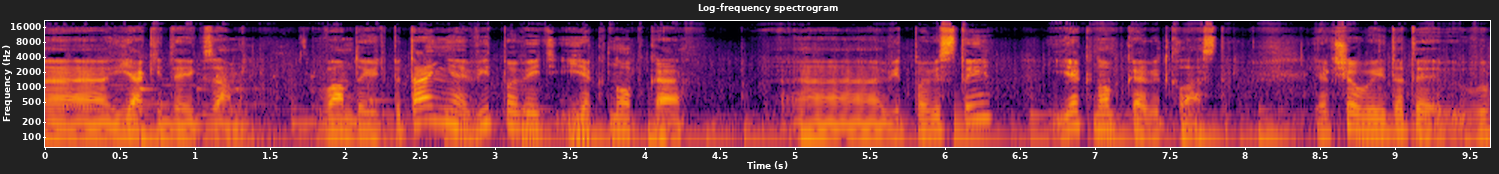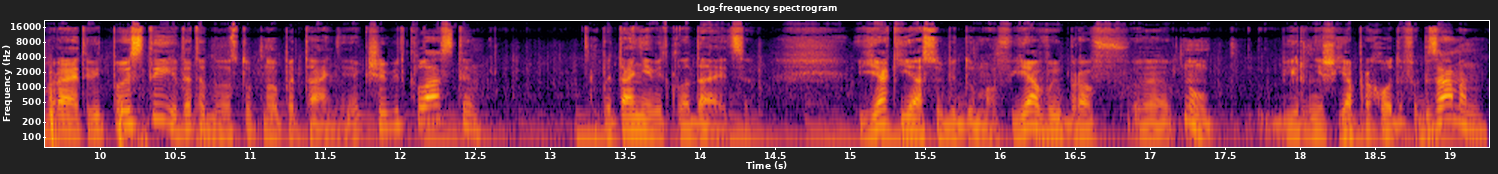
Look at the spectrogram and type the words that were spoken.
е, як іде екзамен? Вам дають питання, відповідь, є кнопка е, відповісти, є кнопка відкласти. Якщо ви йдете, вибираєте відповісти, йдете до наступного питання. Якщо відкласти, питання відкладається. Як я собі думав, я вибрав, е, ну, вірніше, я проходив екзамен,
